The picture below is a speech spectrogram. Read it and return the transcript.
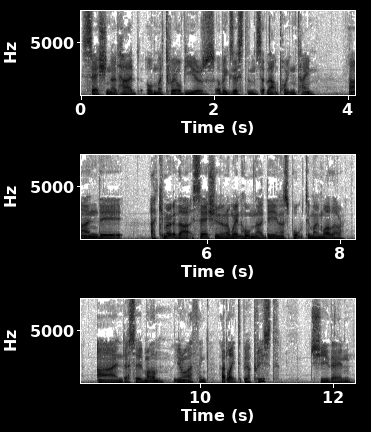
session I'd had of my 12 years of existence at that point in time. And uh, I came out of that session and I went home that day and I spoke to my mother and I said, Mum, you know, I think I'd like to be a priest. she then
